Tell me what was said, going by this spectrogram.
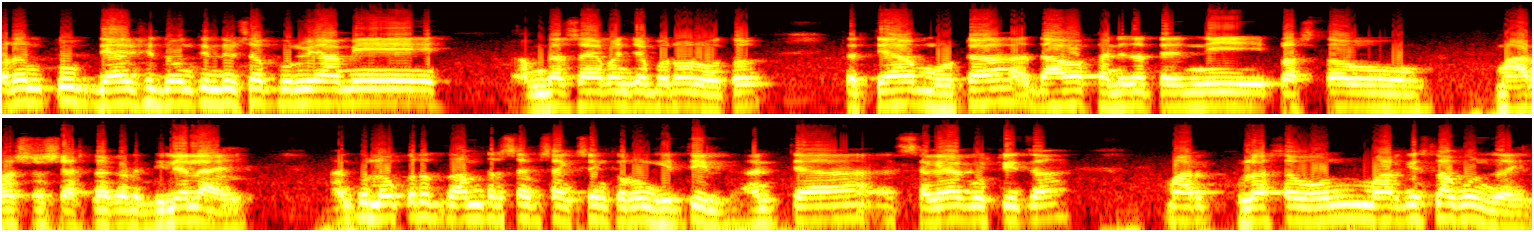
परंतु त्या दिवशी दोन तीन दिवसापूर्वी आम्ही आमदार साहेबांच्या बरोबर होतो. तर त्या मोठा दवाखान्याचा त्यांनी प्रस्ताव महाराष्ट्र शासनाकडे दिलेला आहे. आणि तो लवकरच आमदार साहेब सँक्शन करून घेतील आणि त्या सगळ्या गोष्टीचा मार्ग खुलासा होऊन मार्गेस लागून जाईल.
